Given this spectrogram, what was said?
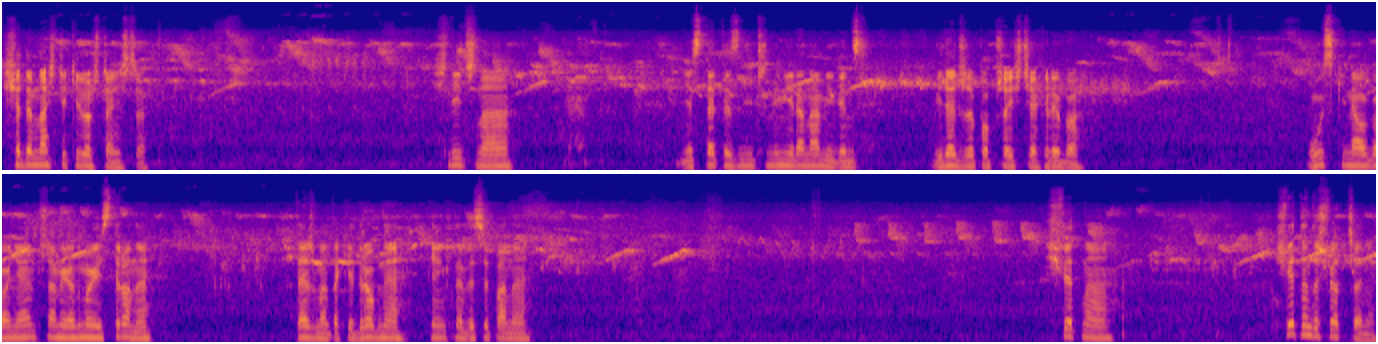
17 kilo szczęścia. Śliczna, Niestety z licznymi ranami, więc widać, że po przejściach ryba. Łuski na ogonie, przynajmniej od mojej strony, też ma takie drobne, piękne, wysypane. Świetna, świetne doświadczenie.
